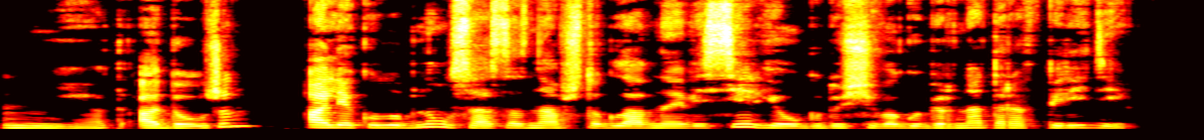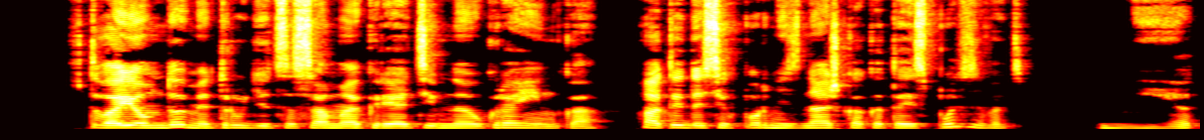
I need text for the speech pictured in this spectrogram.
Нет, а должен? Олег улыбнулся, осознав, что главное веселье у будущего губернатора впереди. В твоем доме трудится самая креативная украинка, а ты до сих пор не знаешь, как это использовать? Нет,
